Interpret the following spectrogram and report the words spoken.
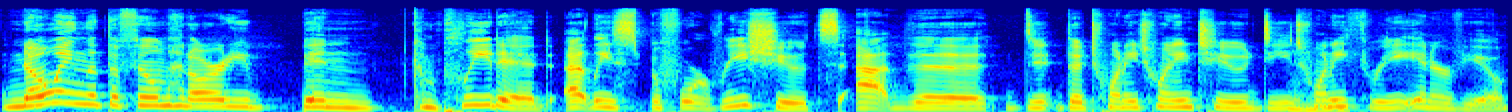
knowing that the film had already been completed, at least before reshoots at the the 2022 D23 mm-hmm. interview,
